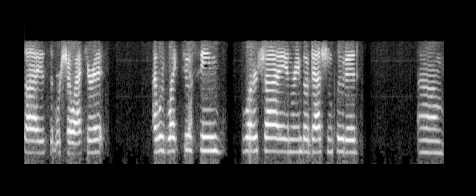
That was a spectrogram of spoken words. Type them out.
size that were show accurate. I would have liked to have seen Fluttershy and Rainbow Dash included. Um,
